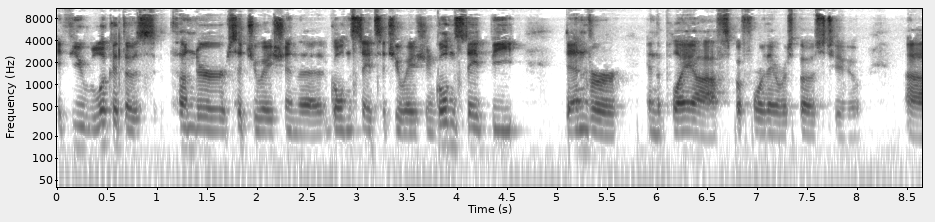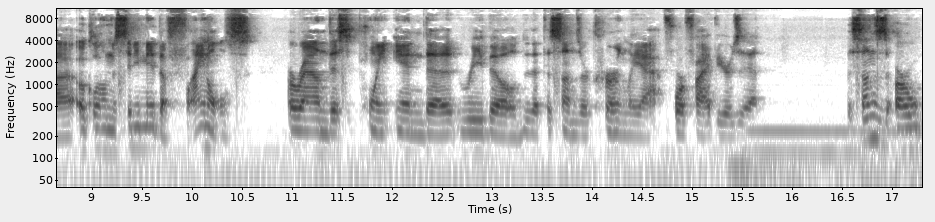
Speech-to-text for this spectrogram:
if you look at those Thunder situation, the Golden State situation, Golden State beat Denver in the playoffs before they were supposed to. Uh, Oklahoma City made the finals around this point in the rebuild that the Suns are currently at, four or five years in. The Suns are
